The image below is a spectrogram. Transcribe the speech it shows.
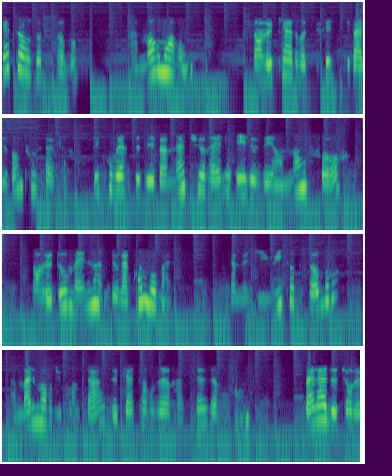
14 octobre à Mormoiron, dans le cadre du festival Ventoux découverte des vins naturels élevés en amphore dans le domaine de la Combomasse. Samedi 8 octobre à Malmort du Comtat de 14h à 16h30, balade sur le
